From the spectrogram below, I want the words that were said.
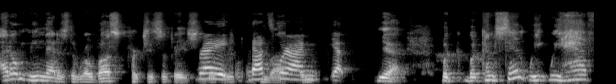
I don't mean that as the robust participation. Right. That That's about. where I'm, yep. Yeah, but but consent we we have.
